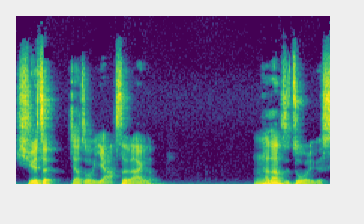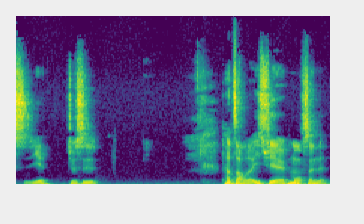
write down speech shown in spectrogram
学者叫做亚瑟艾隆，嗯。他当时做了一个实验，就是他找了一些陌生人，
